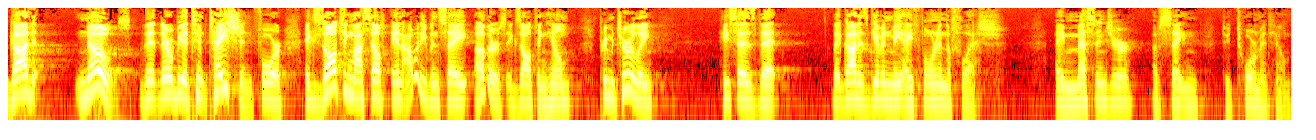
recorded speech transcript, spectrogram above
God knows that there will be a temptation for exalting myself, and I would even say others exalting him prematurely. He says that, that God has given me a thorn in the flesh, a messenger of Satan to torment him,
